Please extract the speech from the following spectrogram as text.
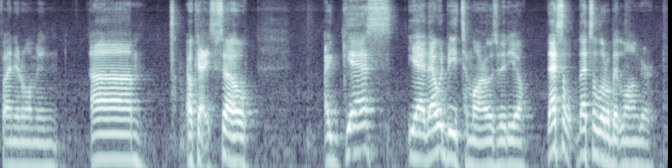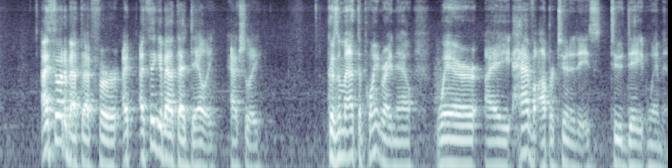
Finding a woman. Um, Okay, so I guess yeah, that would be tomorrow's video. That's a that's a little bit longer. I thought about that for I, I think about that daily actually. Because I'm at the point right now where I have opportunities to date women.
